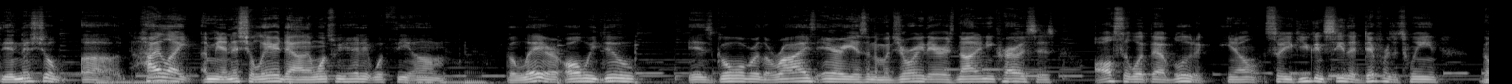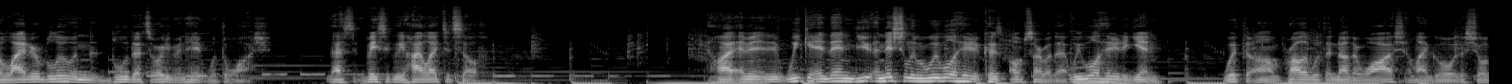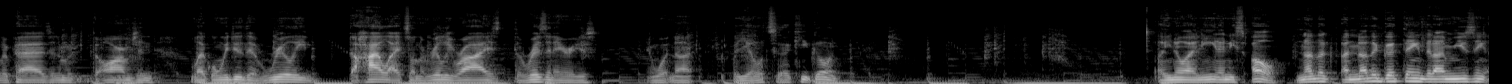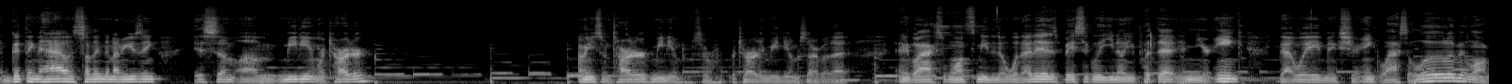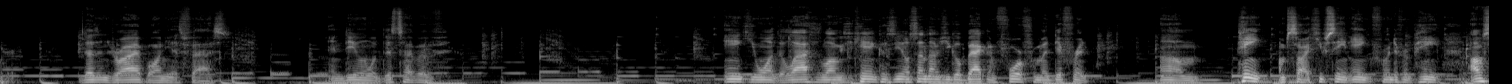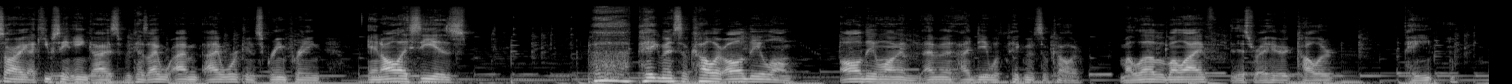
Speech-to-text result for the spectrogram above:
the initial uh highlight, I mean initial layer down, and once we hit it with the um the layer, all we do is go over the rise areas, and the majority there is not any crevices. Also with that blue, to, you know, so you, you can see the difference between the lighter blue and the blue that's already been hit with the wash. That's basically highlights itself. I mean, we can, and then you initially we will hit it because oh, I'm sorry about that. We will hit it again with the um probably with another wash and like go over the shoulder pads and the arms and like when we do the really the highlights on the really rise the risen areas and whatnot. But yeah, let's uh, keep going. Oh, you know what I need? I need oh another another good thing that I'm using. A good thing to have is something that I'm using is some um medium retarder I mean some tartar medium, so retarder medium. Sorry about that. Anybody actually wants me to know what that is? Basically, you know, you put that in your ink. That way, it makes your ink last a little bit longer. It doesn't dry up on you as fast. And dealing with this type of ink, you want to last as long as you can because you know sometimes you go back and forth from a different um, paint. I'm sorry, I keep saying ink from a different paint. I'm sorry, I keep saying ink, guys, because I I'm, I work in screen printing, and all I see is pigments of color all day long, all day long. I have an idea with pigments of color. My love of my life, this right here, color, paint.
